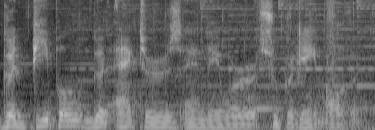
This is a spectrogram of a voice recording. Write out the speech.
good people, good actors, and they were super game, all of them.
